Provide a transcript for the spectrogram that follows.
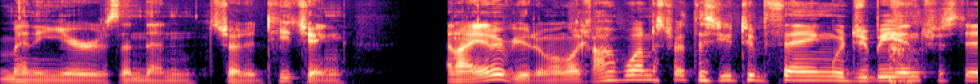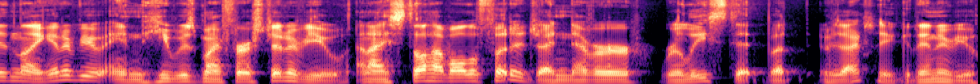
many years and then started teaching. And I interviewed him. I'm like, I want to start this YouTube thing. Would you be interested in like interview? And he was my first interview, and I still have all the footage. I never released it, but it was actually a good interview.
